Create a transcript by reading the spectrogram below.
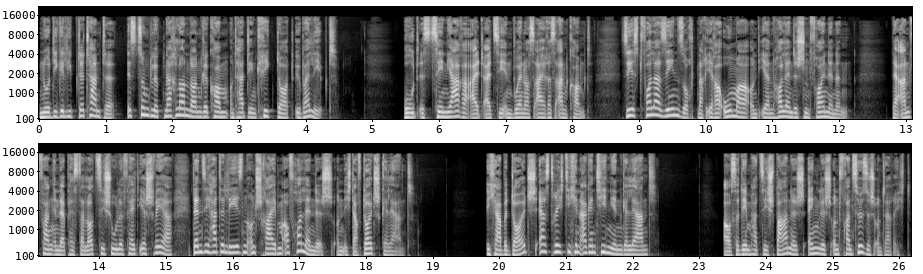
Nur die geliebte Tante ist zum Glück nach London gekommen und hat den Krieg dort überlebt. Ruth ist zehn Jahre alt, als sie in Buenos Aires ankommt. Sie ist voller Sehnsucht nach ihrer Oma und ihren holländischen Freundinnen. Der Anfang in der Pestalozzi-Schule fällt ihr schwer, denn sie hatte Lesen und Schreiben auf Holländisch und nicht auf Deutsch gelernt. Ich habe Deutsch erst richtig in Argentinien gelernt. Außerdem hat sie Spanisch, Englisch und Französisch Unterricht.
